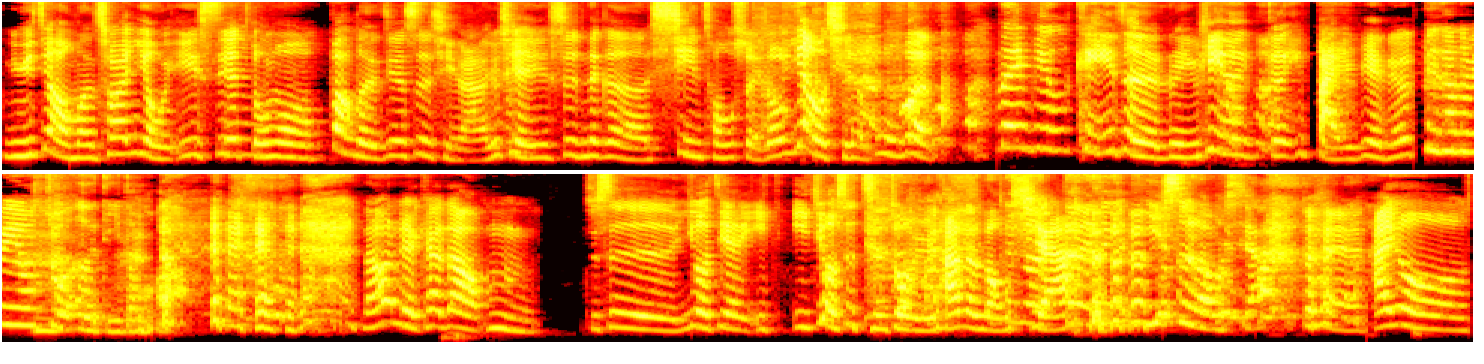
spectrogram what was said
女角们穿有一些多么棒的一件事情啊，尤其是那个信从水中跃起的部分，那一边可以一直 repeat 个一百遍，你会因为他那边又做二 D 动画，然后你也看到，嗯，就是右键依依旧是执着于他的龙虾，对那个伊势龙虾，对，还有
